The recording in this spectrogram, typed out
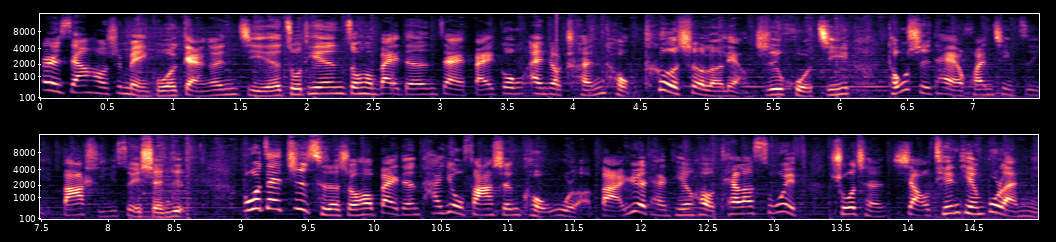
二十三号是美国感恩节，昨天总统拜登在白宫按照传统特赦了两只火鸡，同时他也欢庆自己八十一岁生日。不过在致辞的时候，拜登他又发生口误了，把乐坛天后 Taylor Swift 说成小甜甜布兰妮。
